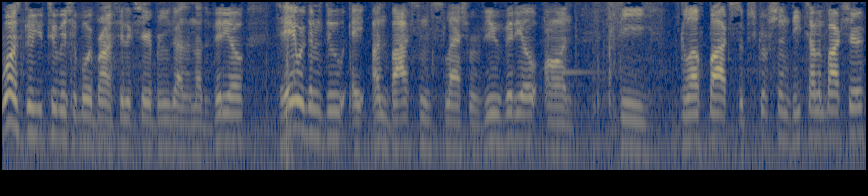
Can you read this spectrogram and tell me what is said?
What's good YouTube? It's your boy Brian Felix here bringing you guys another video. Today we're gonna do a unboxing slash review video on the glove box subscription detailing box here.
